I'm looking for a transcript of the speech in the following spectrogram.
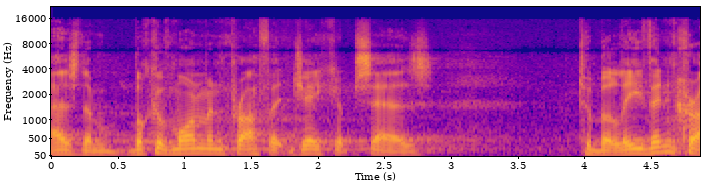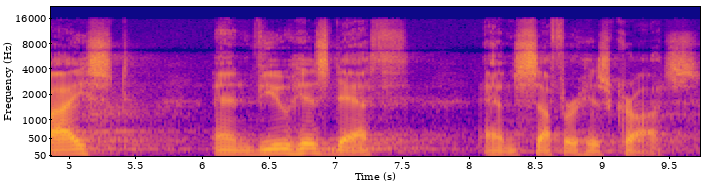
as the Book of Mormon prophet Jacob says, to believe in Christ and view his death and suffer his cross.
